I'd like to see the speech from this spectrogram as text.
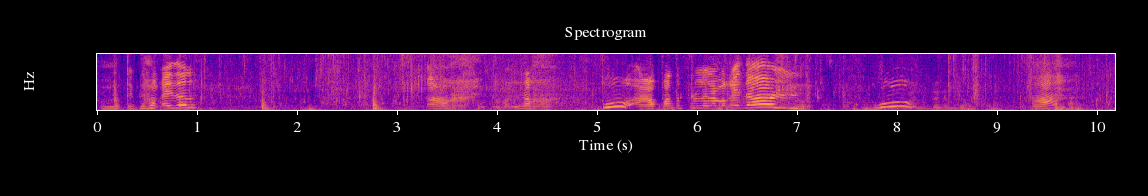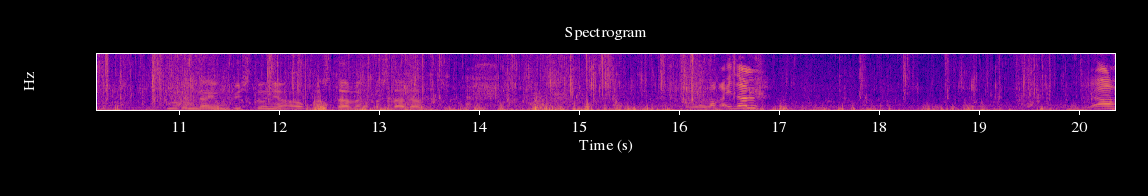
Muntik na mga idol. Ah, wala. Woo! Apat na pula na mga idol. Woo! Ganda, ganda. Ha? Maganda yung pisto niya. Oh, plastar. Nakaplastar. Ano mga idol? Yeah.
